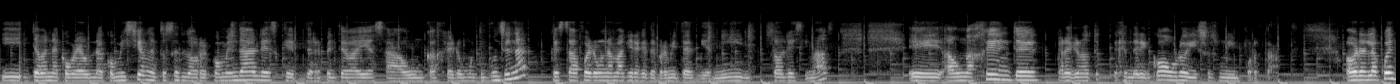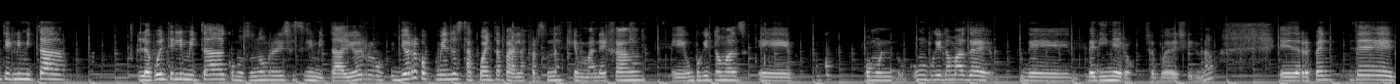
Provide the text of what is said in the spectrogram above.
y te van a cobrar una comisión. Entonces lo recomendable es que de repente vayas a un cajero multifuncional, que está fuera una máquina que te permite 10.000 soles y más, eh, a un agente para que no te generen cobro y eso es muy importante. Ahora, la cuenta ilimitada. La cuenta ilimitada, como su nombre dice, es ilimitada. Yo, yo recomiendo esta cuenta para las personas que manejan eh, un poquito más, eh, como un, poquito más de, de, dinero, se puede decir, ¿no? de repente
